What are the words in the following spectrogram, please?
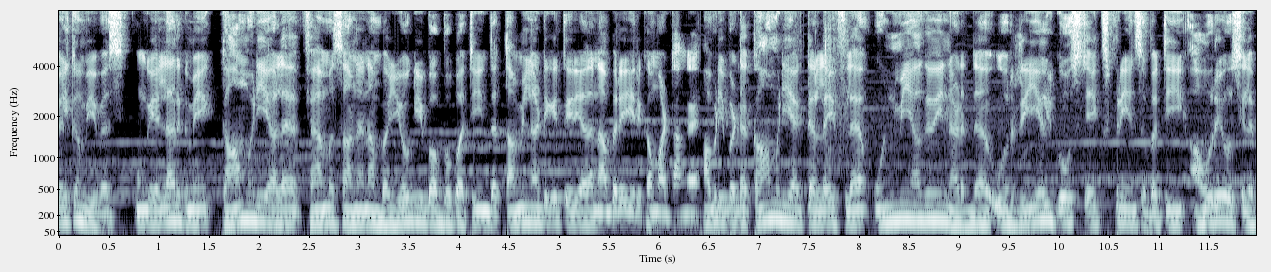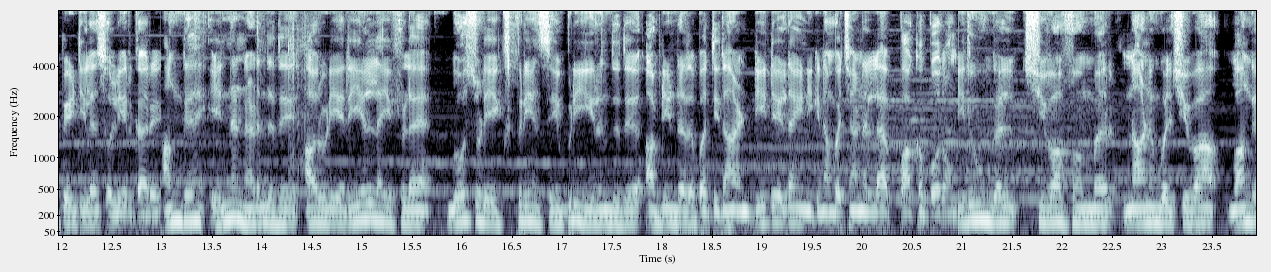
வெல்கம் வியூவர்ஸ் உங்கள் எல்லாருக்குமே காமெடியால் ஃபேமஸான நம்ம யோகி பாபு பற்றி இந்த தமிழ்நாட்டுக்கே தெரியாத நபரே இருக்க மாட்டாங்க. அப்படிப்பட்ட காமெடி ஆக்டர் லைஃப்பில் உண்மையாகவே நடந்த ஒரு ரியல் கோஸ்ட் எக்ஸ்பீரியன்ஸை பற்றி அவரே ஒரு சில பேட்டியில் சொல்லியிருக்காரு. அங்கே என்ன நடந்தது அவருடைய ரியல் லைஃப்பில் கோஸ்டோடைய எக்ஸ்பீரியன்ஸ் எப்படி இருந்தது அப்படின்றத பற்றி தான் டீட்டெயில்டாக இன்னைக்கு நம்ம சேனலில் பார்க்க போகிறோம் இது உங்கள் சிவா ஃபம்மர் நான் உங்கள் சிவா. வாங்க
